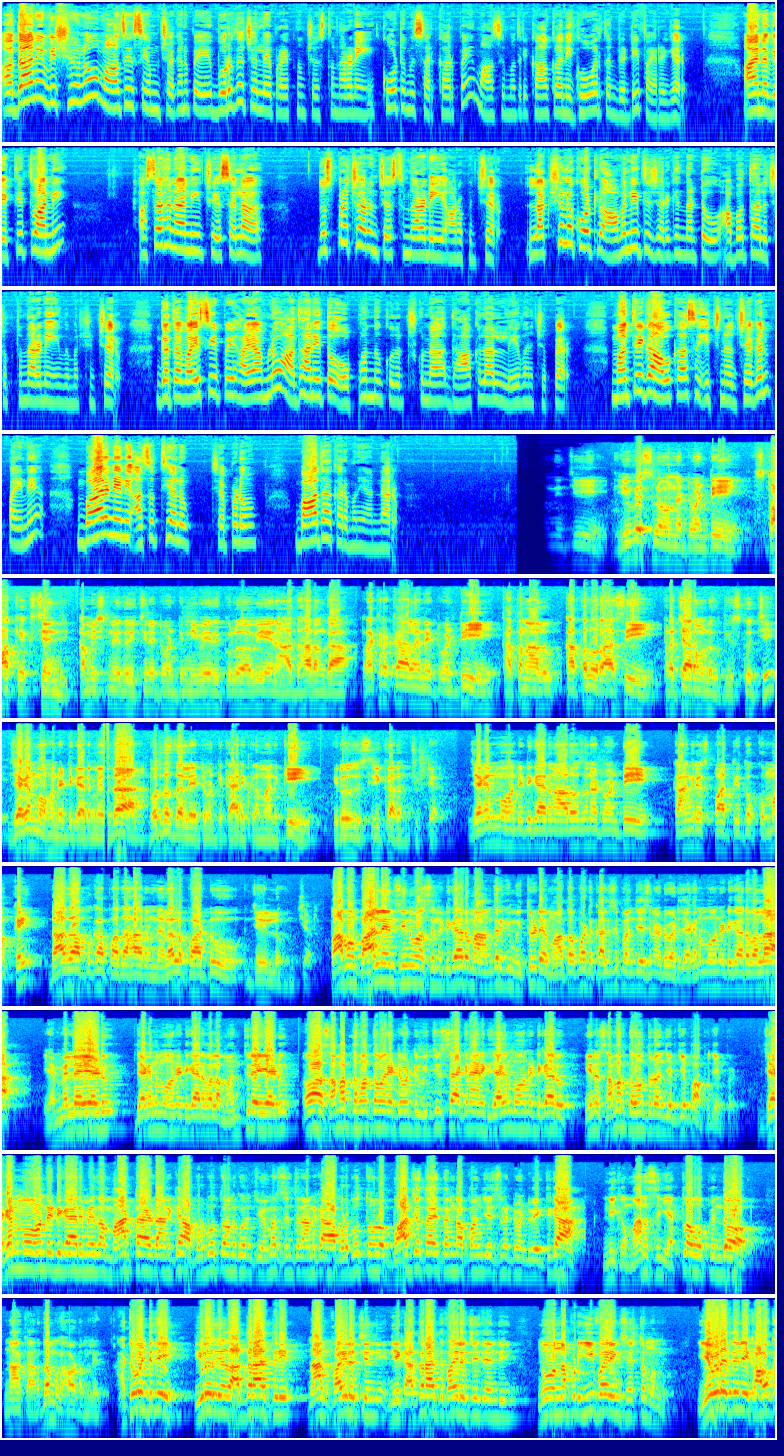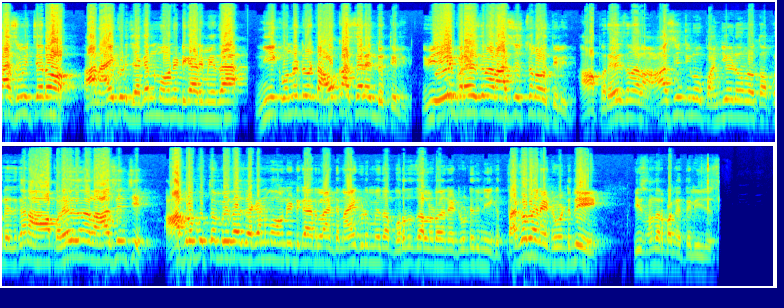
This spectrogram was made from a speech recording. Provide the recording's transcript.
అదాని విషయంలో మాజీ సీఎం జగన్పై బురద చల్లే ప్రయత్నం చేస్తున్నారని కూటమి సర్కార్పై మాజీ మంత్రి కాకాని గోవర్ధన్ రెడ్డి ఫైర్ అయ్యారు. ఆయన వ్యక్తిత్వాన్ని అసహనాన్ని చేసేలా దుష్ప్రచారం చేస్తున్నారని ఆరోపించారు. లక్షల కోట్లు అవినీతి జరిగిందంటూ అబద్ధాలు చెబుతున్నారని విమర్శించారు. గత వైసీపీ హయాంలో అదానితో ఒప్పందం కుదుర్చుకున్న దాఖలాలు లేవని చెప్పారు. మంత్రిగా అవకాశం ఇచ్చిన జగన్ పైనే బారినేని అసత్యాలు చెప్పడం బాధాకరమని అన్నారు. సంబంధించి యుఎస్లో ఉన్నటువంటి స్టాక్ ఎక్స్చేంజ్ కమిషన్ ఏదో ఇచ్చినటువంటి నివేదికలు అవి అయిన ఆధారంగా రకరకాలైనటువంటి కథనాలు కథలు రాసి ప్రచారంలోకి తీసుకొచ్చి జగన్మోహన్ రెడ్డి గారి మీద బురద జల్లేటువంటి కార్యక్రమానికి ఈరోజు శ్రీకారం చుట్టారు. జగన్మోహన్ రెడ్డి గారిని ఆ రోజునటువంటి కాంగ్రెస్ పార్టీతో కుమ్మక్కై దాదాపుగా పదహారు నెలల పాటు జైల్లో ఉంచారు. పాపం బాలినేని శ్రీనివాసరెడ్డి గారు మా అందరికీ మిత్రుడే మాతో పాటు కలిసి పనిచేసినటువంటి జగన్మోహన్ రెడ్డి గారి వల్ల ఎమ్మెల్యే అయ్యాడు జగన్మోహన్ రెడ్డి గారి వల్ల మంత్రి అయ్యాడు. ఓ సమర్థవంతమైనటువంటి విద్యుత్ శాఖ ఆయనకి జగన్మోహన్ రెడ్డి గారు ఈయన సమర్థవంతుడు అని చెప్పి చెప్పి అప్పచెప్పాడు జగన్మోహన్ రెడ్డి గారి మీద మాట్లాడడానికి ఆ ప్రభుత్వాన్ని గురించి విమర్శించడానికి ఆ ప్రభుత్వంలో బాధ్యతాయుతంగా పనిచేసినటువంటి వ్యక్తిగా నీకు మనసు ఎట్లా ఒప్పిందో నాకు అర్థం కావడం లేదు. అటువంటిది ఈరోజు ఏదో అర్ధరాత్రి నాకు ఫైల్ వచ్చింది నీకు అర్ధరాత్రి ఫైల్ వచ్చేది ఏంది? నువ్వు ఉన్నప్పుడు ఈ ఫైలింగ్ సిస్టమ్ ఉంది. ఎవరైతే నీకు అవకాశం ఇచ్చారో ఆ నాయకుడు జగన్మోహన్ రెడ్డి గారి మీద నీకు ఉన్నటువంటి అవకాశాలు ఏందో తెలియదు? నువ్వు ఏ ప్రయోజనాలు ఆశిస్తున్నావో తెలియదు. ఆ ప్రయోజనాలు ఆశించి నువ్వు పనిచేయడంలో తప్పలేదు కానీ ఆ ప్రయోజనాలు ఆశించి ఆ ప్రభుత్వం మీద జగన్మోహన్ రెడ్డి గారి లాంటి నాయకుడి మీద బురద చల్లడం అనేటువంటిది నీకు తగదు అనేటువంటిది ఈ సందర్భంగా తెలియజేస్తుంది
